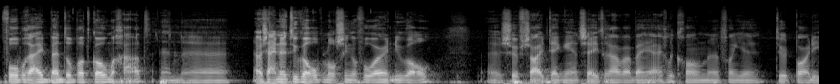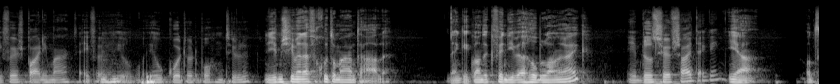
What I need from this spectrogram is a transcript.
voorbereid bent op wat komen gaat. En eh nou zijn er natuurlijk wel oplossingen voor, nu al. Eh Surfside tagging, et cetera, waarbij je eigenlijk gewoon van je third party, first party maakt. Even Mhm. heel, heel kort door de bocht natuurlijk. Die is misschien wel even goed om aan te halen, denk ik, want ik vind die wel heel belangrijk. Je bedoelt Surfside tagging? Ja, want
